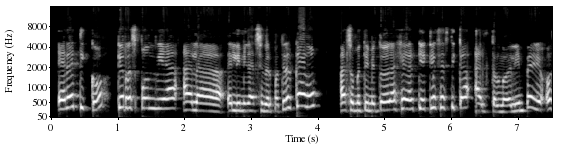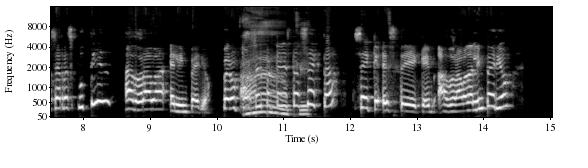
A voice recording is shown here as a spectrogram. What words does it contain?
herético que respondía a la eliminación del patriarcado, al sometimiento de la jerarquía eclesiástica al trono del imperio. O sea, Rasputín adoraba el imperio, pero por ser parte de ah, esta secta, sé que, este, que adoraban al imperio,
